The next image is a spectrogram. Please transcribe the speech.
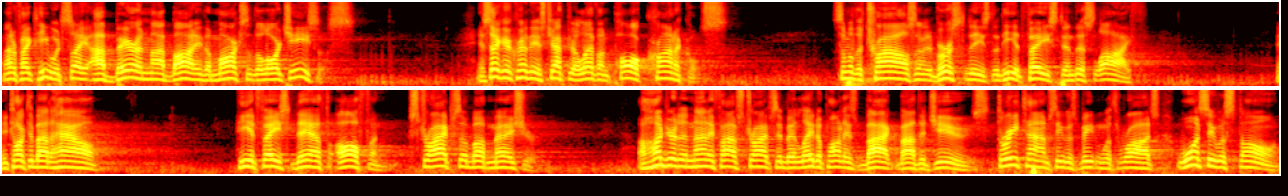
Matter of fact, he would say, I bear in my body the marks of the Lord Jesus. In 2 Corinthians chapter 11, Paul chronicles some of the trials and adversities that he had faced in this life. He talked about how he had faced death often, stripes above measure. 195 stripes had been laid upon his back by the Jews. Three times he was beaten with rods. Once he was stoned.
